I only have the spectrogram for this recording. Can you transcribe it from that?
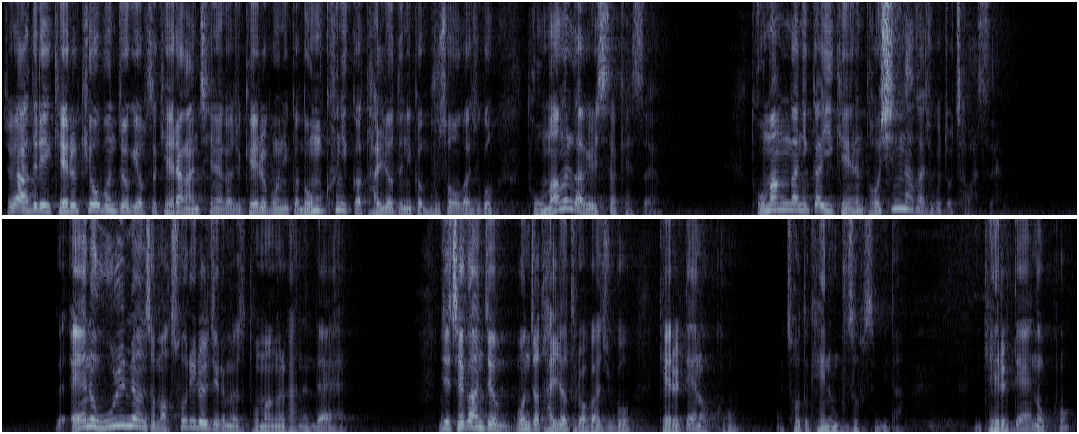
저희 아들이 개를 키워본 적이 없어 개랑 안 친해가지고 개를 보니까 너무 크니까 달려드니까 무서워가지고 도망을 가기 시작했어요. 도망가니까 이 개는 더 신나가지고 쫓아왔어요. 애는 울면서 막 소리를 지르면서 도망을 가는데 이제 제가 이제 먼저 달려 들어가지고 개를 떼놓고 저도 개는 무섭습니다. 개를 떼놓고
